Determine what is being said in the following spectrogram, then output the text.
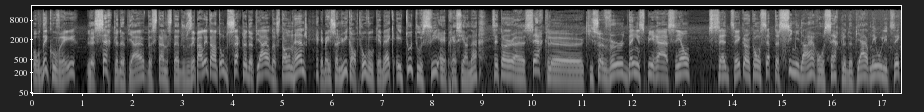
Pour découvrir le cercle de pierre de Stansted. Je vous ai parlé tantôt du cercle de pierre de Stonehenge. Eh bien, celui qu'on retrouve au Québec est tout aussi impressionnant. C'est un euh, cercle euh, qui se veut d'inspiration celtique, un concept similaire au cercle de pierre néolithique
